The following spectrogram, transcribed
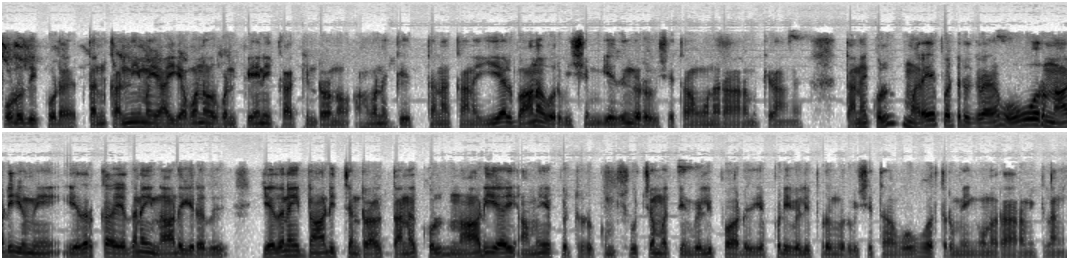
பொழுது கூட தன் கண்ணிமையாய் எவன் ஒருவன் பேணி காக்கின்றானோ அவனுக்கு தனக்கான இயல்பான ஒரு விஷயம் எதுங்கிற ஒரு விஷயத்த அவன் உணர ஆரம்பிக்கிறாங்க. தனக்குள் மறையப்பட்டிருக்கிற ஒவ்வொரு நாடியுமே எதற்கா எதனை நாடுகிறது எதனை நாடி சென்றால் தனக்குள் நாடியாய் அமைய பெற்றிருக்கும் சூட்சமத்தின் வெளிப்பாடு எப்படி வெளிப்படுங்கிற விஷயத்த ஒவ்வொருத்தருமே இங்கே உணர ஆரம்பிக்கலாங்க.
